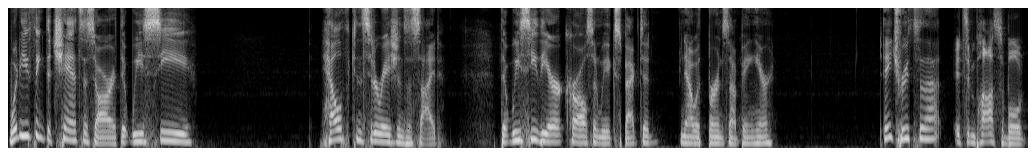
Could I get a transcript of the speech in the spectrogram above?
what do you think the chances are that we see health considerations aside that we see the erik karlsson we expected now with burns not being here any truth to that it's impossible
